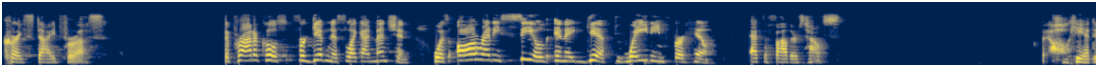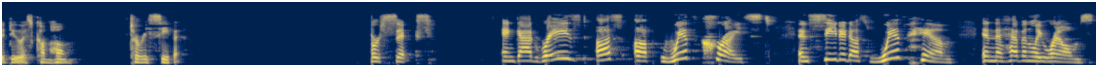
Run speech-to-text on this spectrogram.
Christ died for us. The prodigal's forgiveness, like I mentioned, was already sealed in a gift waiting for him at the Father's house. But all he had to do is come home to receive it. Verse 6 And God raised us up with Christ and seated us with him in the heavenly realms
